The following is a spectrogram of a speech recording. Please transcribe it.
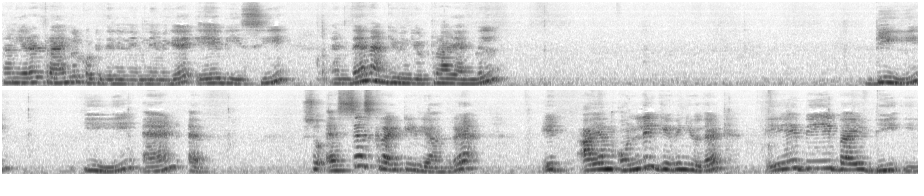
ನಾನು ಎರಡು ಟ್ರಯಾಂಗಲ್ ಕೊಟ್ಟಿದ್ದೀನಿ ನಿಮ್, ನಿಮಗೆ A B C and then I am giving you triangle D E and F so S S criteria ಅಂದರೆ it I am only giving you that A B by D E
